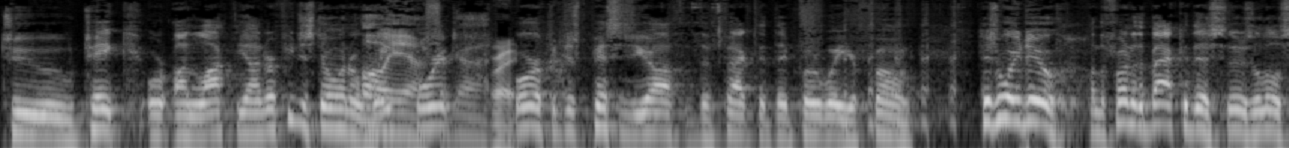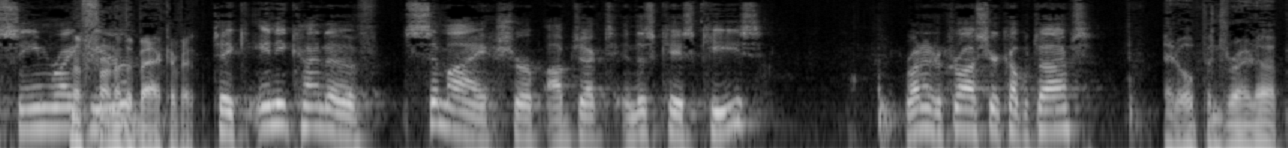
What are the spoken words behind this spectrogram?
to take or unlock the under, if you just don't want to Oh, wait yeah, I for it. Right. or if it just pisses you off the fact that they put away your phone. Here's what you do. On the front of the back of this, there's a little seam right The here. The front of the back of it. Take any kind of semi-sharp object, in this case keys, run it across here a couple times. It opens right up.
